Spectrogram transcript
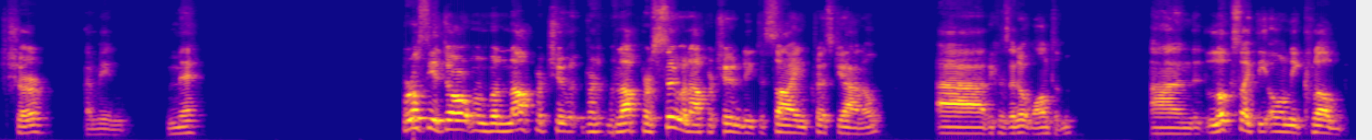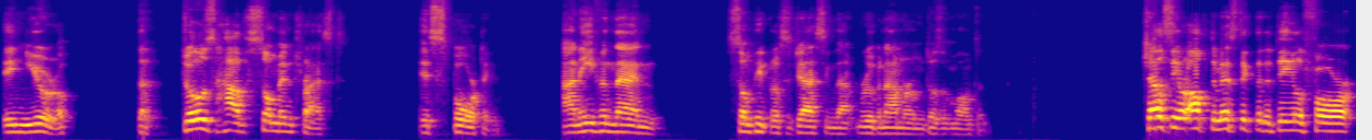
Sure. I mean, meh. Borussia Dortmund will not pursue will not pursue an opportunity to sign Cristiano uh, because they don't want him, and it looks like the only club in Europe that does have some interest is Sporting, and even then, some people are suggesting that Ruben Amorim doesn't want him. Chelsea are optimistic that a deal for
